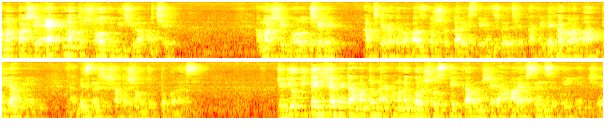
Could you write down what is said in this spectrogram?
আমার পাশে একমাত্র সহযোগী ছিল আমার ছেলে। আমার সেই বড় ছেলে আজকে হয়তো বা পাঁচ বছর তার এক্সপিরিয়েন্স হয়েছে। তাকে লেখাপড়া বাদ দিয়ে আমি বিজনেসের সাথে সংযুক্ত করাইছি যদিও পিতা হিসাবে এটা আমার জন্য এখন অনেক বড় স্বস্তির কারণ সে আমার অ্যাবসেন্সে সে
